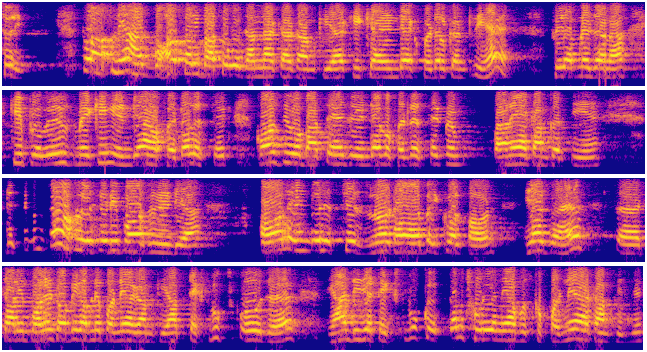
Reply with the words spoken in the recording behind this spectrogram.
चलिए तो आपने आज बहुत सारी बातों को जानना का काम किया कि क्या इंडिया एक फेडरल कंट्री है? फिर आपने जाना कि प्रोविंस मेकिंग इंडिया और फेडरल स्टेट कौन सी वो बातें हैं जो इंडिया को फेडरल स्टेट में बनाने का काम करती हैं? Distribution of legislative powers in India all Indian state not have equal power यह जो है चार इंपॉर्टेंट टॉपिक आपने पढ़ने का काम किया। आप टेक्स्ट बुक्स को जो है, ध्यान दीजिए टेक्स्ट बुक को एकदम छोड़िए नहीं, आप उसको पढ़ने का काम कीजिए।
